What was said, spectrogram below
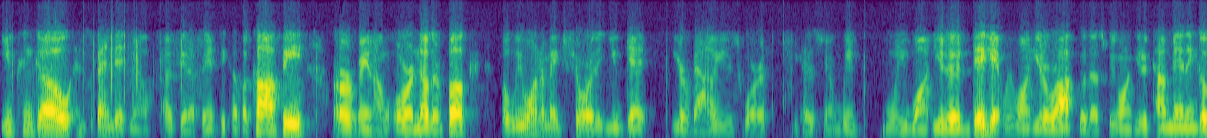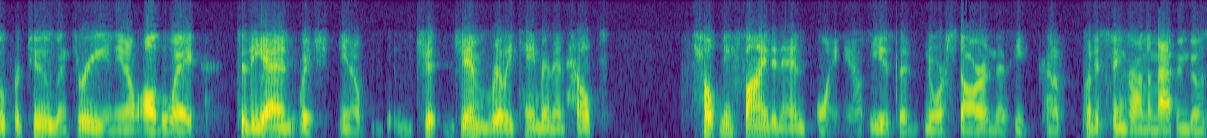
You can go and spend it, you know, uh, get a fancy cup of coffee or you know, or another book. But we want to make sure that you get your values worth because you know we we want you to dig it. We want you to rock with us. We want you to come in and go for two and three and you know all the way to the end. Which you know, J- Jim really came in and helped help me find an end point. You know, he is the north star in this. He kind of put his finger on the map and goes,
